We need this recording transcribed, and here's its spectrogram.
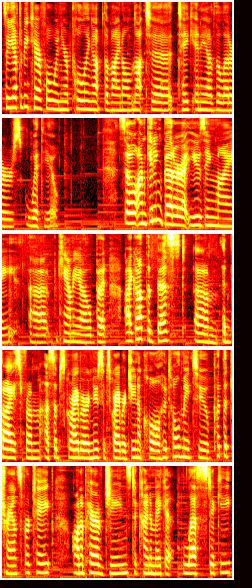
So you have to be careful when you're pulling up the vinyl not to take any of the letters with you. So I'm getting better at using my uh, Cameo, but I got the best um, advice from a subscriber, new subscriber, Gina Cole, who told me to put the transfer tape on a pair of jeans to kind of make it less sticky.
